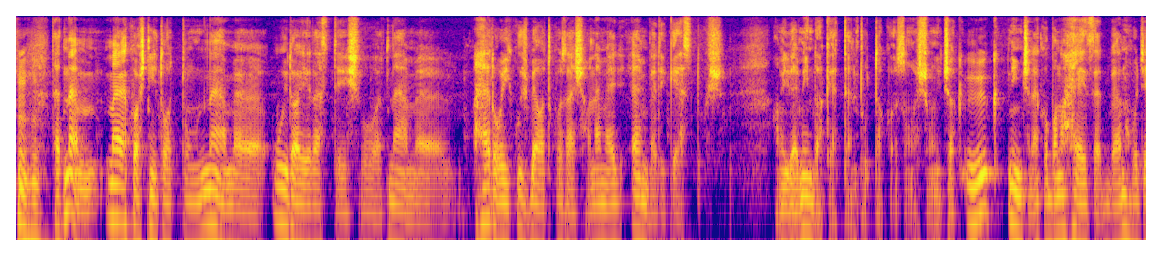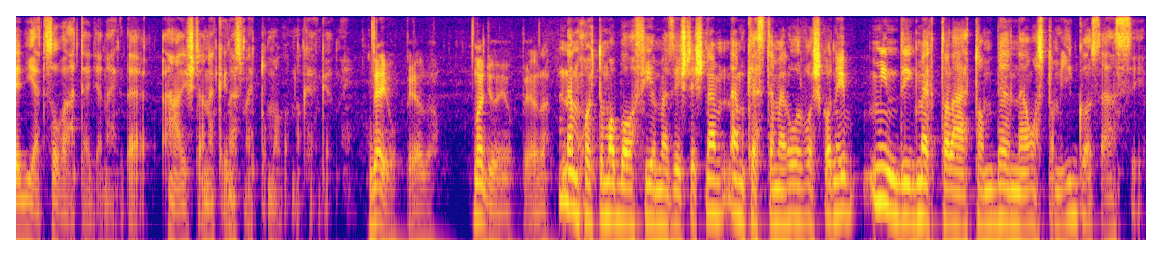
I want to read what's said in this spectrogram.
Tehát nem melkas nyitottunk, nem újraélesztés volt, nem heroikus beavatkozás, hanem egy emberi gesztus amivel mind a ketten tudtak azonosulni. Csak ők nincsenek abban a helyzetben, hogy egy ilyet szóvá tegyenek, de hál' Istennek én ezt meg tudom magamnak engedni. De jó példa. Nagyon jó példa. Nem hagytam abba a filmezést, és nem, nem kezdtem el olvaskodni, mindig megtaláltam benne azt, ami igazán szép.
